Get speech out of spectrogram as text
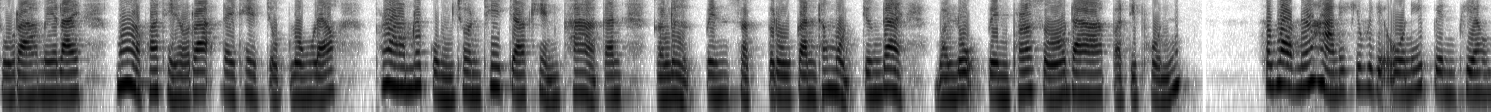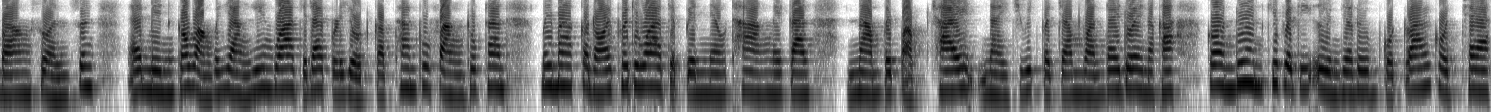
สุราเมรัย เมื่อพระเถระได้เทศจบลงแล้ว พราหมณ์และกลุ่มชนที่จะเข็นฆ่ากันก็เลิกเป็นศัตรูกันทั้งหมดจึงได้บรรลุเป็นพระโสดาปฏิผลสำหรับเนื้อหาในคลิปวิดีโอนี้เป็นเพียงบางส่วน ซึ่งแอดมินก็หวังเป็นอย่างยิ่งว่าจะได้ประโยชน์กับท่านผู้ฟังทุกท่านไม่มากก็น้อยเพื่อที่ว่าจะเป็นแนวทางในการนำไปปรับใช้ในชีวิตประจำวันได้ด้วยนะคะ ก่อนเลื่อนคลิปวิดีโออื่นอย่าลืมกดไลค์กดแชร์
